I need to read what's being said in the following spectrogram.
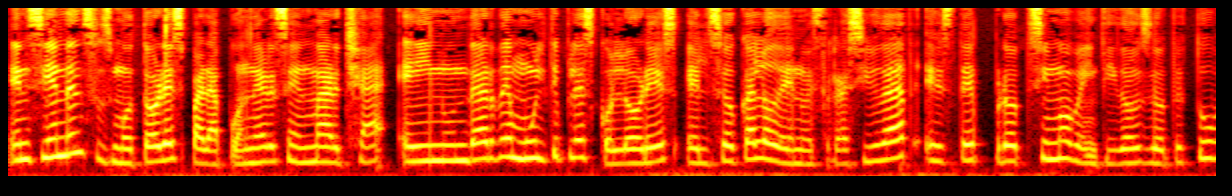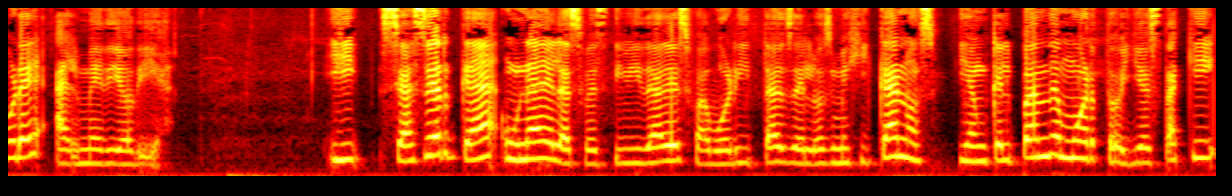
encienden sus motores para ponerse en marcha e inundar de múltiples colores el zócalo de nuestra ciudad este próximo 22 de octubre al mediodía. Y se acerca una de las festividades favoritas de los mexicanos, y aunque el pan de muerto ya está aquí,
